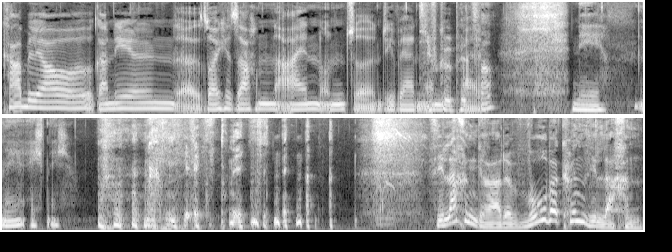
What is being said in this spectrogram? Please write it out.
Kabeljau, Garnelen, äh, solche Sachen ein und äh, die werden Tiefkühlpizza? Nee, nee, echt nicht. nee, echt nicht. Sie lachen gerade. Worüber können Sie lachen?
